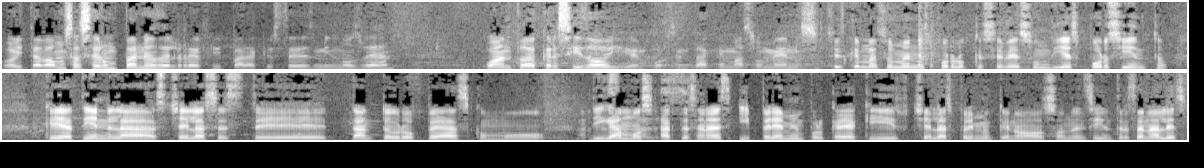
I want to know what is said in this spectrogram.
Ahorita vamos a hacer un paneo del refri para que ustedes mismos vean cuánto ha crecido y en porcentaje más o menos. Sí, es que más o menos por lo que se ve es un 10% que ya tiene las chelas este tanto europeas como digamos artesanales y premium porque hay aquí chelas premium que no son en sí artesanales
